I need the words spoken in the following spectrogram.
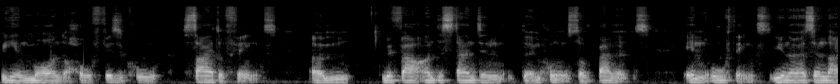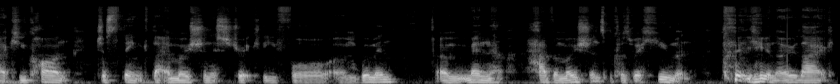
being more on the whole physical side of things um without understanding the importance of balance in all things. You know as in like you can't just think that emotion is strictly for um, women. Um, men have emotions because we're human. You know like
